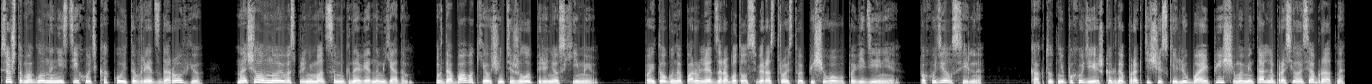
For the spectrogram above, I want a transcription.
Все, что могло нанести хоть какой-то вред здоровью, начало мною восприниматься мгновенным ядом. Вдобавок, я очень тяжело перенес химию. По итогу на пару лет заработал себе расстройство пищевого поведения. Похудел сильно. Как тут не похудеешь, когда практически любая пища моментально просилась обратно,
